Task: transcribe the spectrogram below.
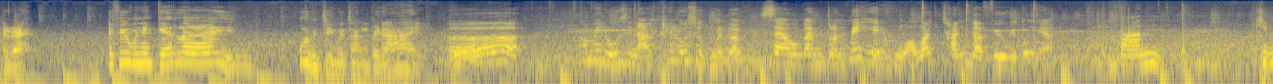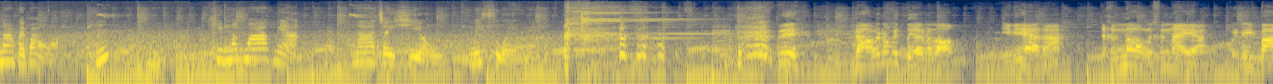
เห็นไหมไอฟิลมันยังเก็ตเลย พูดเป็นจริงเป็นจังไปได้ เออ ก็ไม่รู้สินะ แค่รู้สึกเหมือนแบบแซวกันจนไม่เห็นหัวว่าฉันกับฟิลอยู่ตรงเนี้ย ตัน คิดมากไปเปล่าอะหึคิดมากๆเนี่ย หน้าใจเขียวไม่สวยแล้วนะ นี่นาวไม่ต้องไปเตือนมันหรอกอีเนี่ยนะ จะข้างนอกหรือข้างในอะ มันก็มีป้า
